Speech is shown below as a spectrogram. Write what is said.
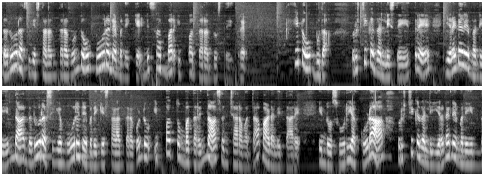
ಧನುರಾಶಿಗೆ ಸ್ಥಳಾಂತರಗೊಂಡು ಮೂರನೇ ಮನೆಗೆ ಡಿಸೆಂಬರ್ ಇಪ್ಪತ್ತರಂದು ಸ್ನೇಹಿತರೆ. ಇನ್ನು ಬುಧ, ವೃಶ್ಚಿಕದಲ್ಲಿ ಸ್ನೇಹಿತರೆ, ಎರಡನೇ ಮನೆಯಿಂದ ಧನುರಾಶಿಗೆ ಮೂರನೇ ಮನೆಗೆ ಸ್ಥಳಾಂತರಗೊಂಡು ಇಪ್ಪತ್ತೊಂಬತ್ತರಿಂದ ಸಂಚಾರವನ್ನು ಮಾಡಲಿದ್ದಾರೆ. ಇನ್ನು ಸೂರ್ಯ ಕೂಡ ವೃಶ್ಚಿಕದಲ್ಲಿ ಎರಡನೇ ಮನೆಯಿಂದ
